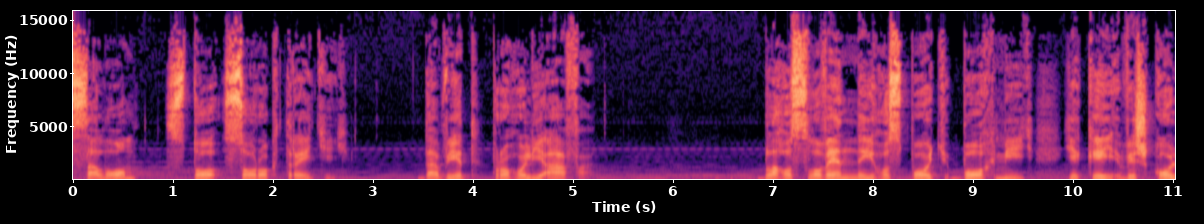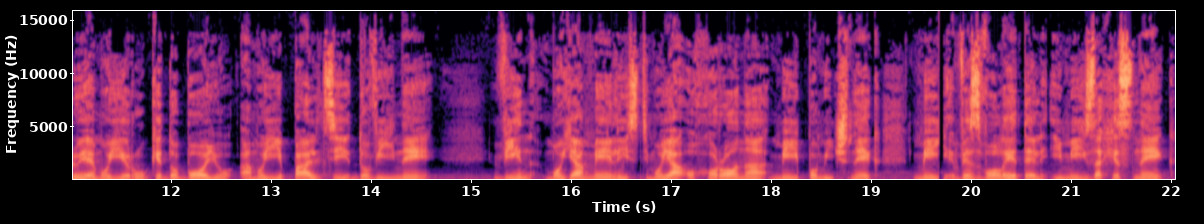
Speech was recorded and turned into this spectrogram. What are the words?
Псалом 143. Давид про Голіафа. Благословенний Господь Бог мій, який вишколює мої руки до бою, а мої пальці до війни. Він моя милість, моя охорона, мій помічник, мій визволитель і мій захисник.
